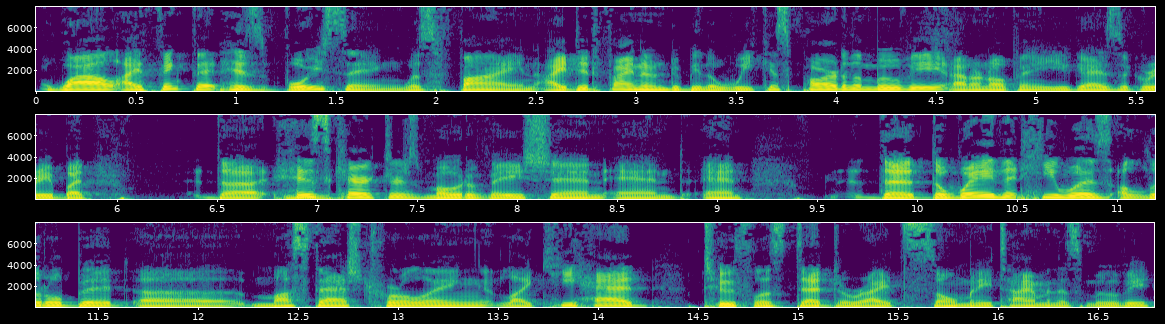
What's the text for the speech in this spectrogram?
while I think that his voicing was fine, I did find him to be the weakest part of the movie. I don't know if any of you guys agree, but the his character's motivation and and the the way that he was a little bit uh, mustache twirling, like he had Toothless dead to rights so many times in this movie.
